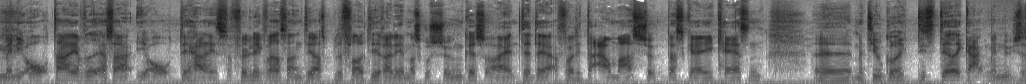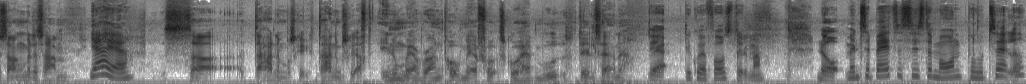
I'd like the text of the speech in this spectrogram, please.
Men i år, der, jeg ved, altså, i år, det har selvfølgelig ikke været sådan, det er også blevet fløjet direkte hjem og skulle synkes og alt det der, for der er jo meget synk, der skal i kassen. Øh, men de er jo gået decideret i gang med en ny sæson med det samme. Ja, ja. Så der har det måske, der har det måske haft endnu mere run på med at få, skulle have dem ud, deltagerne. Ja, det kunne jeg forestille mig. Nå, men tilbage til sidste morgen på hotellet.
